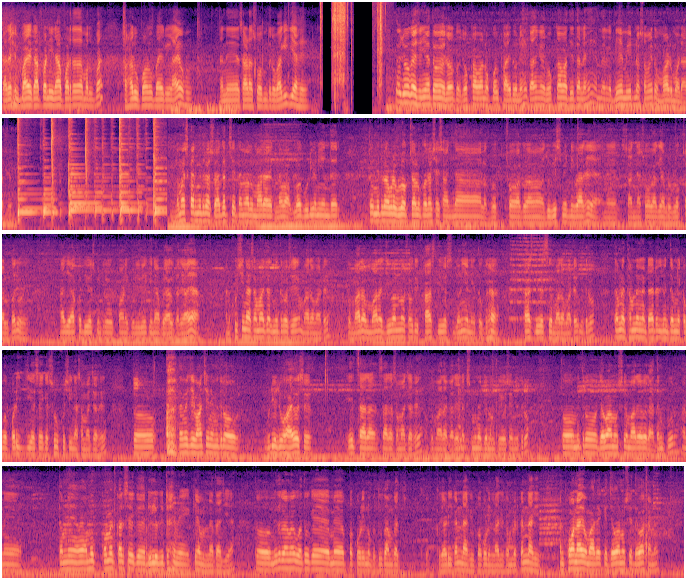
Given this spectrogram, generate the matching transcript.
ઘરે બાઇક આપવાની ના પડતા હતા મારા પપ્પા. સારું પણ બાઇક લઈને આવ્યો હું. અને સાડા સો મિત્રો વાગી ગયા છે. તો જો ગઈ અહીંયા તો હવે રોક- રોકાવાનો કોઈ ફાયદો નહીં, કારણ કે રોકાવા દેતા નહીં. અંદર બે મિનિટનો સમય તો મડ મડ આપ્યો. નમસ્કાર મિત્રો, સ્વાગત છે તમારું મારા એક નવા બ્લોગ વિડીયોની અંદર. તો મિત્રો, આપણે બ્લોગ ચાલુ કર્યો છે સાંજના લગભગ છ વાગ્યા હજુ વીસ મિનિટની વાર છે અને સાંજના છ વાગે આપણે બ્લોગ ચાલુ કર્યો છે. આજે આખો દિવસ મિત્રો પાણીપુરી વેચીને આપણે હાલ ઘરે આવ્યા અને ખુશીના સમાચાર મિત્રો છે મારા માટે. તો મારા મારા જીવનનો સૌથી ખાસ દિવસ ગણીએ ને તો ઘણા ખાસ દિવસ છે મારા માટે મિત્રો. તમને થમનેલના ટાઇટલ જોઈને તમને ખબર પડી જ હશે કે શું ખુશીના સમાચાર છે. તો તમે જે વાંચીને મિત્રો વીડિયો જોવા આવ્યો છે, એ જ સારા સારા સમાચાર છે કે મારા ઘરે લક્ષ્મીનો જન્મ થયો છે મિત્રો. તો મિત્રો જવાનું છે મારે હવે રાધનપુર અને તમને હવે અમુક કોમેન્ટ કરશે કે ડિલિવરી ટાઈમે કેમ નહોતા ગયા તો મિત્રો એવું હતું કે મેં પકોડીનું બધું કામકાજ રેડી કરી નાખ્યું, પકોડીની લારી કમ્પ્લીટ કરી નાખી અને ફોન આવ્યો મારે કે જવાનું છે દવાખાને.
